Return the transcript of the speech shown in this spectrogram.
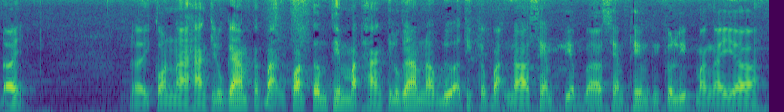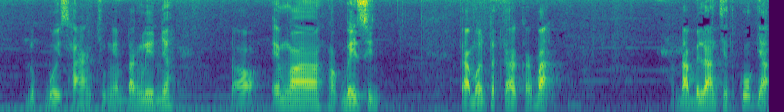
đấy. Đấy còn là hàng kg các bạn quan tâm thêm mặt hàng kg nào nữa thì các bạn uh, xem tiếp uh, xem thêm cái clip mà ngày uh, lúc buổi sáng chúng em đăng lên nhé đó em uh, Ngọc Bền xin cảm ơn tất cả các bạn. Đam Lan trên quốc nhá.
